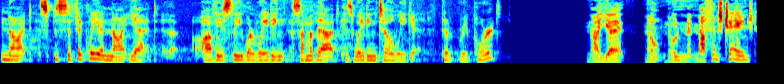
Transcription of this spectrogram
Not specifically and not yet. Uh, obviously, we're waiting. Some of that is waiting till we get the report. Not yet. No, no, nothing's changed.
